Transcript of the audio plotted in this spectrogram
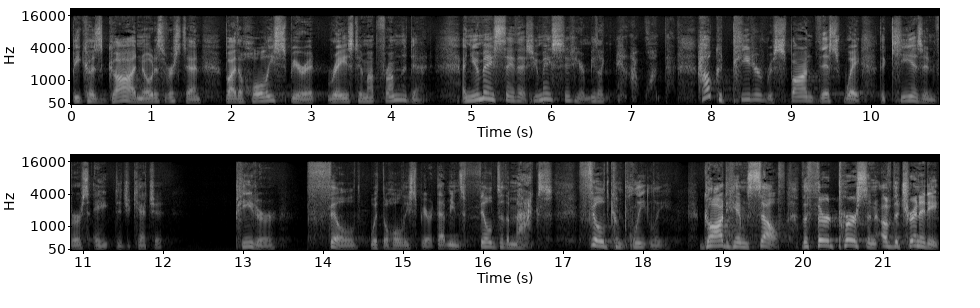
because God, notice verse 10, by the Holy Spirit raised him up from the dead. And you may say this, you may sit here and be like, Man, I want that. How could Peter respond this way? The key is in verse 8. Did you catch it? Peter filled with the Holy Spirit. That means filled to the max, filled completely. God Himself, the third person of the Trinity,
